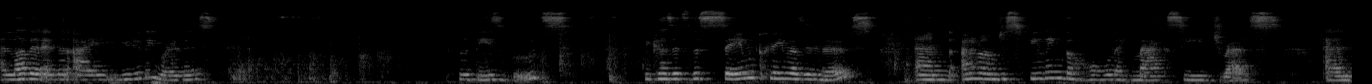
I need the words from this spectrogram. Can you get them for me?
I love it. And then I usually wear this with these boots because it's the same cream as in this. And I don't know, I'm just feeling the whole like maxi dress and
